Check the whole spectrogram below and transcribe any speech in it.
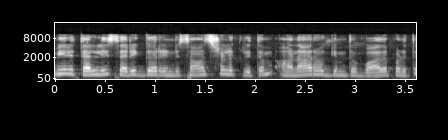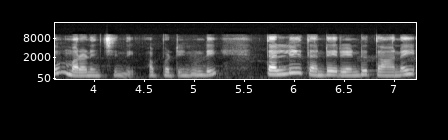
వీరి తల్లి సరిగ్గా రెండు సంవత్సరాల క్రితం అనారోగ్యంతో బాధపడుతూ మరణించింది. అప్పటి నుండి తల్లి తండ్రి రెండు తానై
